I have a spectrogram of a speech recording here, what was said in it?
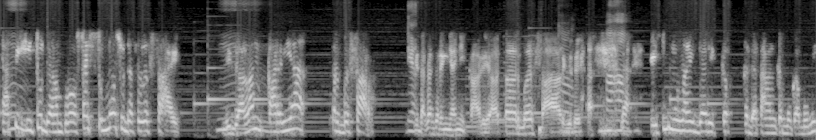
Tapi Hmm. itu dalam proses semua sudah selesai di Hmm. dalam karya terbesar. Ya. Kita kan sering nyanyi karya terbesar gitu ya. Nah, itu mulai dari ke- kedatangan ke muka bumi,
